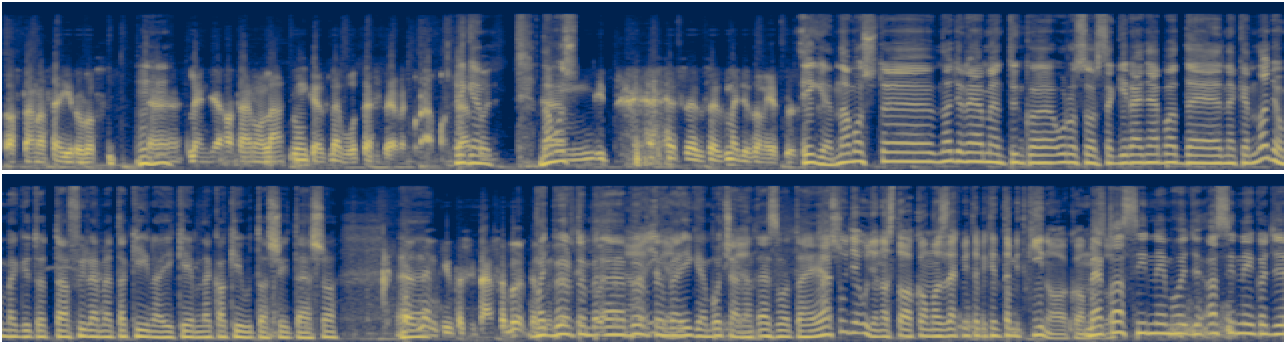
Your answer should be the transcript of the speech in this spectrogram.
aztán a fehér orosz uh-huh. lengyel határon látunk, ez le volt tesztelve korábban. Igen. Tehát, hogy, Na most... Itt, ez, ez, ez megy ez a mérkőzés. Igen, na most nagyon elmentünk a Oroszország irányába, de nekem nagyon megütötte a fülemet a kínai kémnek a kiutasítása. Ez uh, nem kiutasítása, börtönbe. Vagy börtönbe, uh, börtönbe igen, igen, bocsánat, igen. ez volt a helyes. Hát ugye ugyanazt alkalmazzák, mint amit, amit Kína alkalmazott. Mert azt hinném, hogy azt hinnénk, hogy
